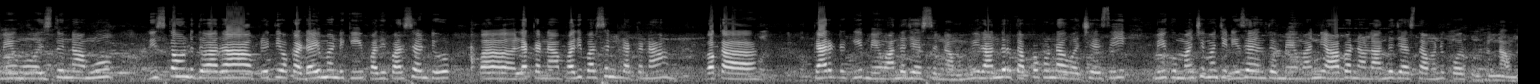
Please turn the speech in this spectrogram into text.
మేము ఇస్తున్నాము. డిస్కౌంట్ ద్వారా ప్రతి ఒక్క డైమండ్కి పది పర్సెంట్ లెక్కన పది పర్సెంట్ లెక్కన ఒక క్యారెక్టర్కి మేము అందజేస్తున్నాము. మీరందరూ తప్పకుండా వచ్చేసి మీకు మంచి మంచి డిజైన్లతో మేము అన్ని ఆభరణాలు అందజేస్తామని కోరుకుంటున్నాము.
